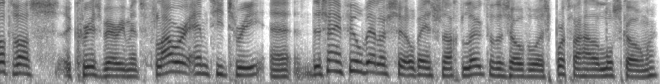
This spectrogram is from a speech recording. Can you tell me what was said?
Dat was Chris Berry met Flower Empty Tree. Eh, er zijn veel bellers eh, opeens vannacht. Leuk dat er zoveel eh, sportverhalen loskomen.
